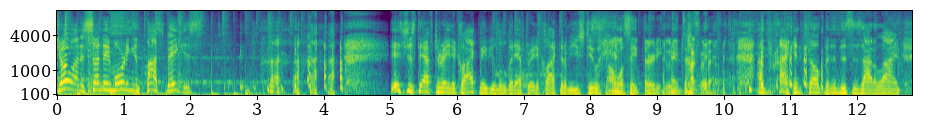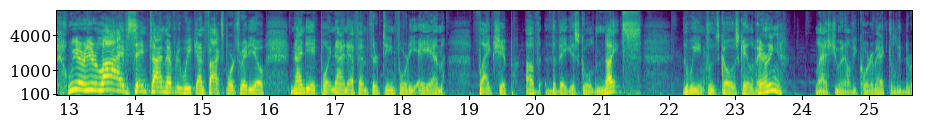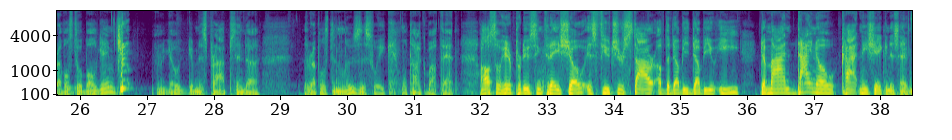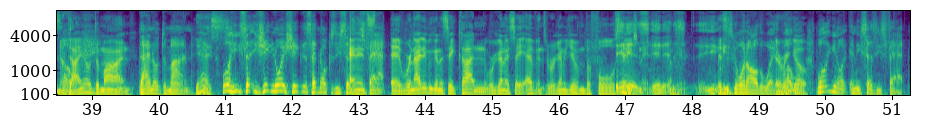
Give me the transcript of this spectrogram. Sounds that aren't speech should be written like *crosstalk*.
go on a Sunday morning in Las Vegas. *laughs* it's just after 8 o'clock, maybe a little bit after 8 o'clock that I'm used to. Almost 8:30. What are you *laughs* talking about? I'm Brian Feldman, and this is Outta Line. We are here live, same time every week on Fox Sports Radio, 98.9 FM, 1340 AM, flagship of the Vegas Golden Knights. The we includes co-host Caleb Herring, last UNLV quarterback to lead the Rebels to a bowl game. There we go. Give him his props. And uh, the Rebels didn't lose this week. We'll talk about that. Also, here producing today's show is future star of the WWE, Damon Dino Cotton. He's shaking his head It's no. Dino Demon. Dino Damon. Yes. He- well, he said, he shake, you know why he's shaking his head no? Because he says And he's fat. and we're not even going to say Cotton. We're going to say Evans. We're going to give him the full It stage is. name. It is. here. He- It's- He's going all the way. There we go. Well, you know, and he says he's fat.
